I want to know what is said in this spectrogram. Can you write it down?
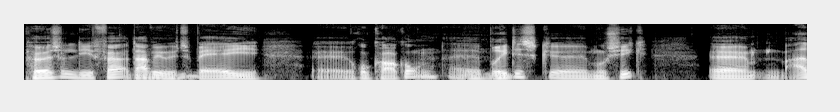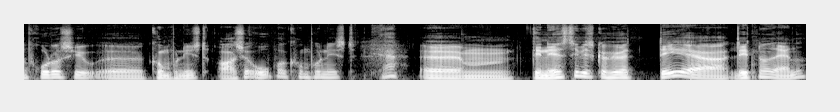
Purcell lige før, der er vi jo tilbage i øh, rokokoen, øh, britisk øh, musik. Øh, meget produktiv øh, komponist, også operakomponist. Ja. Øh, det næste, vi skal høre, det er lidt noget andet.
